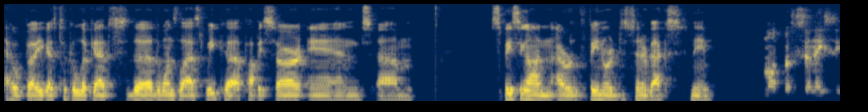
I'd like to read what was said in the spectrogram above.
I hope uh, you guys took a look at the the ones last week, uh, Pape Sarr and um, spacing on our Feyenoord center back's name. Marcus Senesi.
